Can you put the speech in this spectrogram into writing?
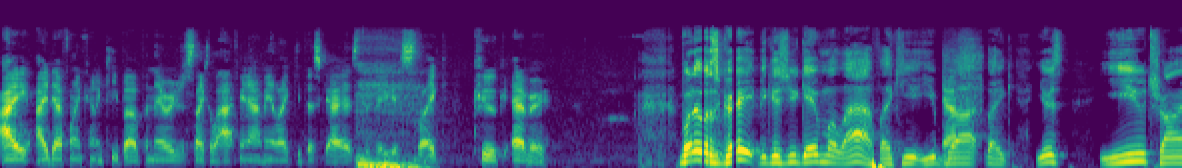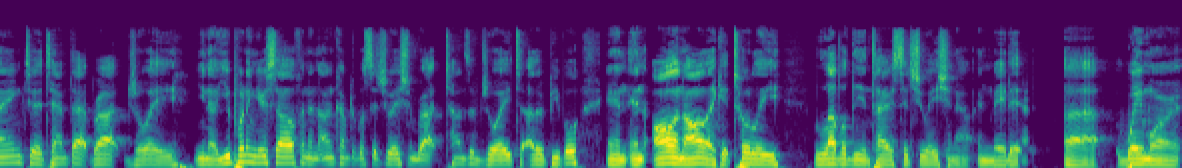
I I definitely couldn't keep up and they were just like laughing at me like this guy is the biggest like kook ever. but it was great because you gave them a laugh. Like you, you brought like you're you trying to attempt that brought joy. You know, you putting yourself in an uncomfortable situation brought tons of joy to other people, and and all in all, like it totally leveled the entire situation out and made it uh, way more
